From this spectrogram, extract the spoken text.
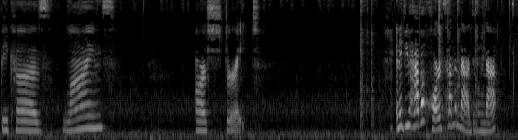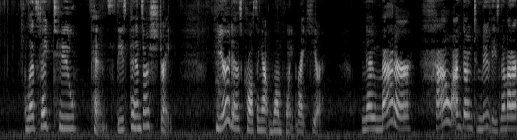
because lines are straight. And if you have a hard time imagining that, let's take two pins. These pins are straight. Here it is crossing at one point right here. No matter how I'm going to move these, no matter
